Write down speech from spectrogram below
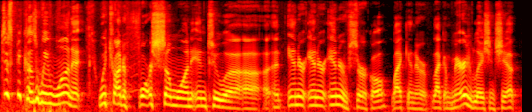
just because we want it, we try to force someone into a, a, an inner, inner, inner circle, like in a, like a marriage relationship,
